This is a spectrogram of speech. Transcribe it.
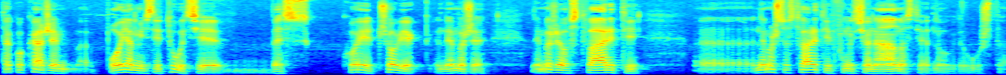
tako kažem, pojam institucije bez koje čovjek ne može, ne može ostvariti uh, ne možete ostvariti funkcionalnost jednog društva.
